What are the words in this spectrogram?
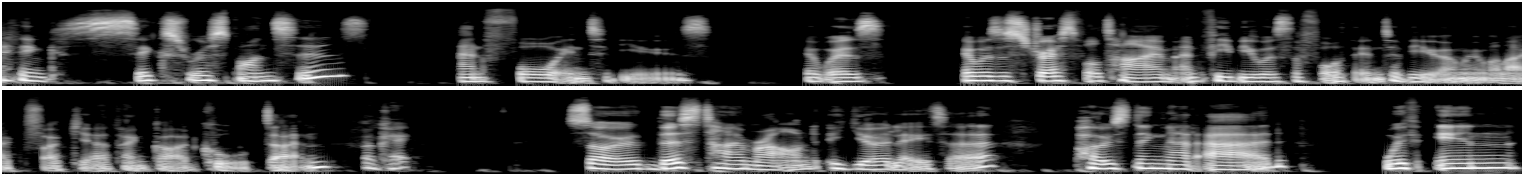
I think, six responses and four interviews. It was it was a stressful time and Phoebe was the fourth interview and we were like, fuck yeah, thank God, cool, done. Okay. So this time round, a year later, posting that ad within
